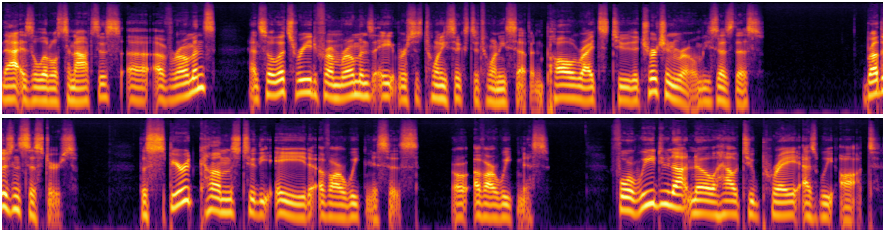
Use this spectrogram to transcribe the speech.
that is a little synopsis uh, of Romans. And so let's read from Romans 8, verses 26 to 27. Paul writes to the church in Rome. He says this Brothers and sisters, the Spirit comes to the aid of our weaknesses, or of our weakness. For we do not know how to pray as we ought.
